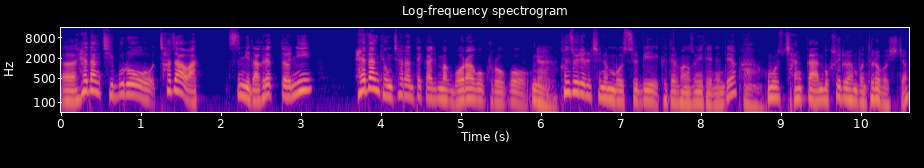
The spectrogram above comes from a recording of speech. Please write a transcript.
어, 해당 집으로 찾아왔습니다. 그랬더니 해당 경찰한테까지 막 뭐라고 그러고 네. 큰 소리를 치는 모습이 그대로 방송이 됐는데요. 어. 그 모습 잠깐 목소리를 한번 들어보시죠.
